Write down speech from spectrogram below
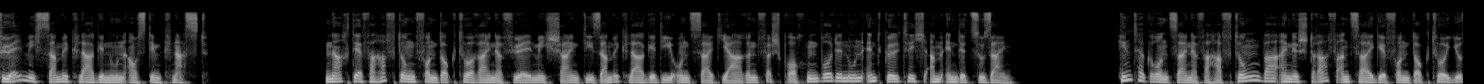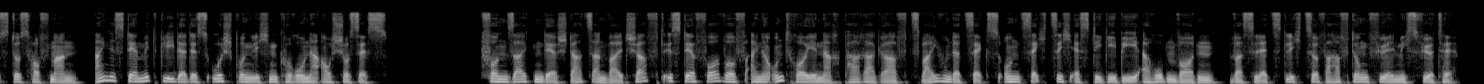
Füelmich Sammelklage nun aus dem Knast. Nach der Verhaftung von Dr. Rainer Füelmich scheint die Sammelklage, die uns seit Jahren versprochen wurde, nun endgültig am Ende zu sein. Hintergrund seiner Verhaftung war eine Strafanzeige von Dr. Justus Hoffmann, eines der Mitglieder des ursprünglichen Corona-Ausschusses. Von Seiten der Staatsanwaltschaft ist der Vorwurf einer Untreue nach 266 StGB erhoben worden, was letztlich zur Verhaftung Füelmichs führte.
